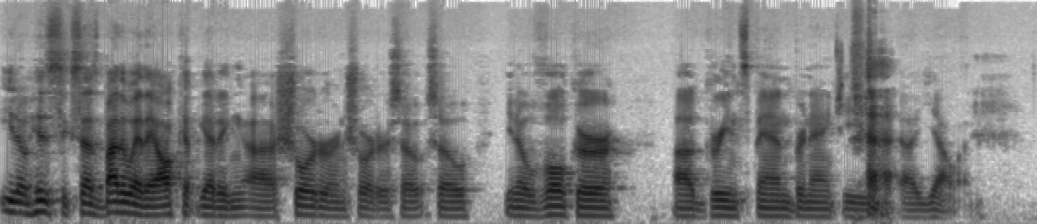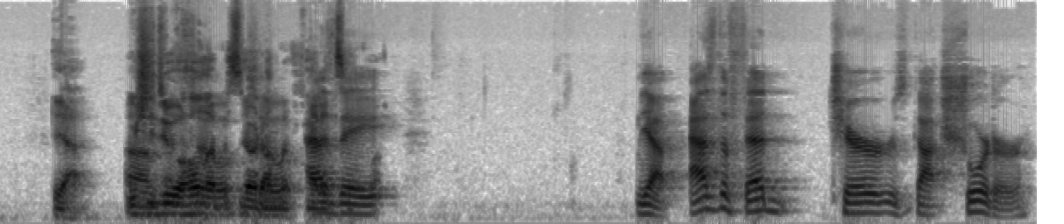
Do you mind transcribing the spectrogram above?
you know, his success, by the way, they all kept getting uh, shorter and shorter. So, so, you know, Volcker, uh, Greenspan, Bernanke, uh, Yellen. Yeah. We should do a whole um, so, episode so on the Fed. As they, yeah, as the Fed chairs got shorter,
